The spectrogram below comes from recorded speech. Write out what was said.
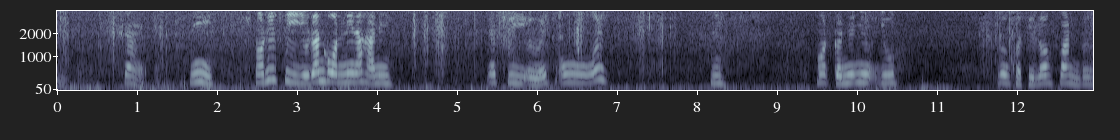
นี่ใช่ นี่หน่อที่สี่อยู่ด้านบนนี่นะคะ นี่ FC เอ๋ย โอ้ย นี่ หมดก็เยอะๆอยู่ เบิ่งขอสิลองฟันเบิ่ง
